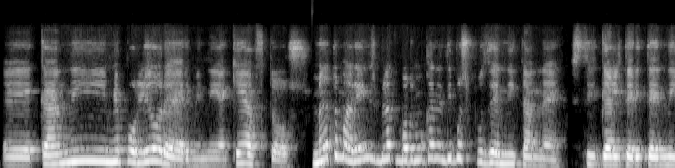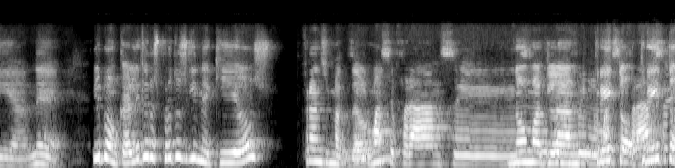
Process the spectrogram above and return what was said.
ε, κάνει μια πολύ ωραία ερμηνεία και αυτός. Με το Marainis Black Bottom μου έκανε εντύπωση που δεν ήταν στην καλύτερη ταινία, ναι. Λοιπόν, καλύτερος πρώτος γυναικείος, Φράνσι Μακδόρμαν. Φράνσι. Nomadland. Τρίτο, τρίτο,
